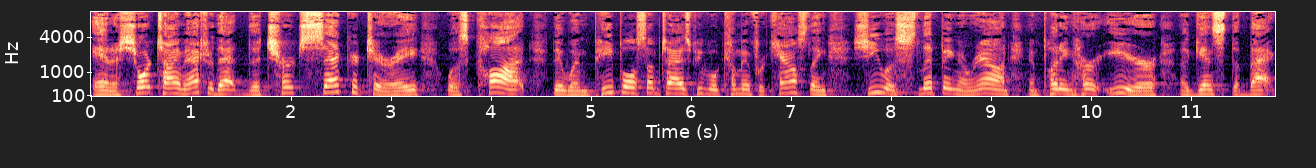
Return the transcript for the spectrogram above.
And a short time after that, the church secretary was caught that when people, sometimes people would come in for counseling, she was slipping around and putting her ear against the back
